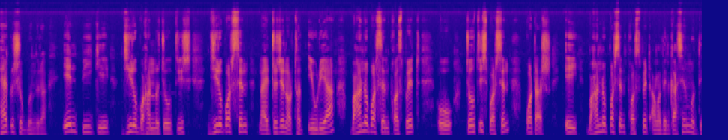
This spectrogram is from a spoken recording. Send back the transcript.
হ্যাঁ কৃষক বন্ধুরা, এনপিকে জিরো বাহান্ন চৌত্রিশ, জিরো পার্সেন্ট নাইট্রোজেন অর্থাৎ ইউরিয়া, বাহান্ন পার্সেন্ট ফসফেট ও চৌত্রিশ পার্সেন্ট পটাশ। এই বাহান্ন পার্সেন্ট ফসফেট আমাদের গাছের মধ্যে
